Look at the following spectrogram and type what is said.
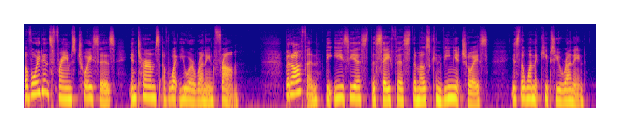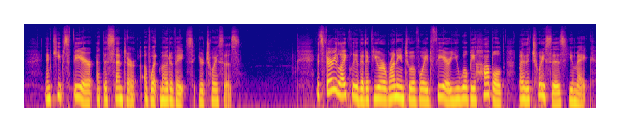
Avoidance frames choices in terms of what you are running from. But often, the easiest, the safest, the most convenient choice is the one that keeps you running and keeps fear at the center of what motivates your choices. It's very likely that if you are running to avoid fear, you will be hobbled by the choices you make.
